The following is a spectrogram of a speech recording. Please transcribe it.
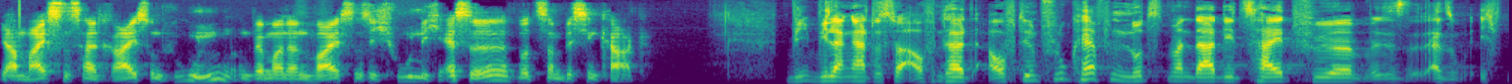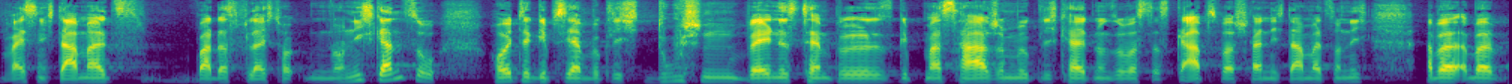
Ja, meistens halt Reis und Huhn. Und wenn man dann weiß, dass ich Huhn nicht esse, wird es ein bisschen karg. Wie, wie lange hattest du Aufenthalt auf den Flughäfen? Nutzt man da die Zeit für, also ich weiß nicht, damals war das vielleicht noch nicht ganz so. Heute gibt es ja wirklich Duschen, Wellness-Tempel, es gibt Massagemöglichkeiten und sowas. Das gab es wahrscheinlich damals noch nicht. Aber, aber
